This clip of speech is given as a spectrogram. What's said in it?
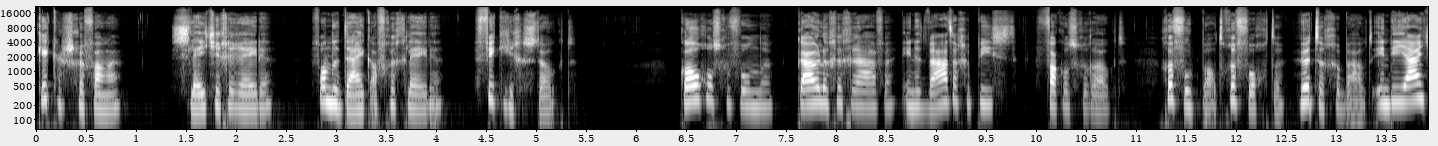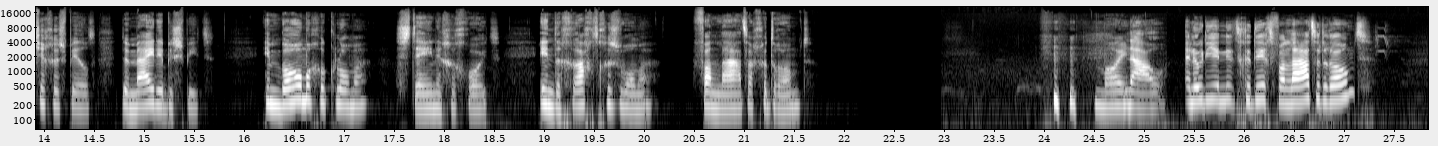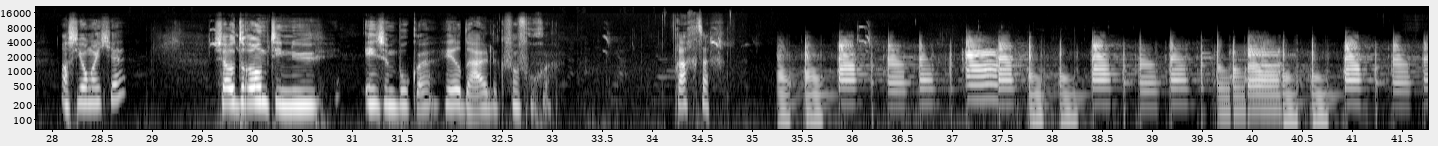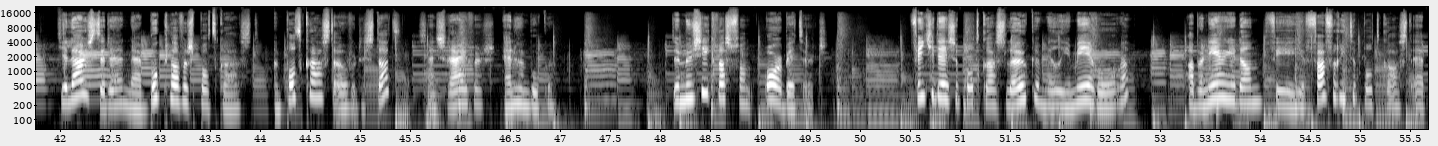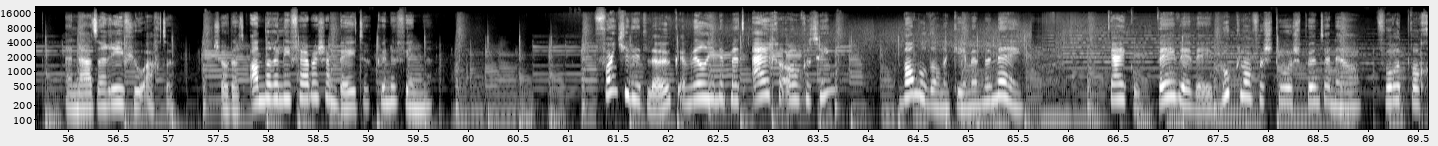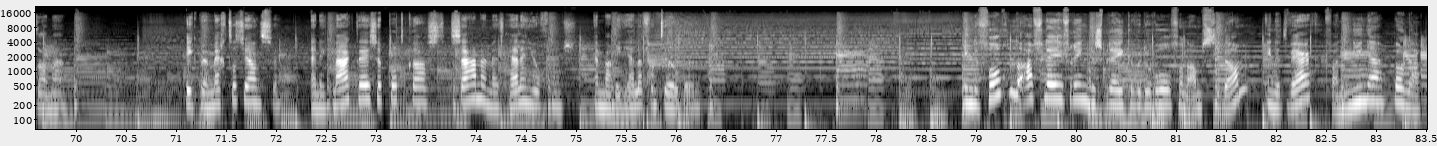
Kikkers gevangen, sleetje gereden, van de dijk afgegleden, fikkie gestookt. Kogels gevonden, kuilen gegraven, in het water gepiest, fakkels gerookt, gevoetbald, gevochten, hutten gebouwd, indiaantje gespeeld, de meiden bespied, in bomen geklommen, stenen gegooid, in de gracht gezwommen, van later gedroomd. Mooi. Nou, en hoe die in dit gedicht van later droomt, als jongetje, zo droomt hij nu in zijn boeken heel duidelijk van vroeger. Prachtig. Je luisterde naar Booklovers Podcast, een podcast over de stad, zijn schrijvers en hun boeken. De muziek was van Orbitert. Vind je deze podcast leuk en wil je meer horen? Abonneer je dan via je favoriete podcast-app en laat een review achter, zodat andere liefhebbers hem beter kunnen vinden. Vond je dit leuk en wil je het met eigen ogen zien? Wandel dan een keer met me mee. Kijk op www.boekloverstours.nl voor het programma. Ik ben Mechtel Jansen en ik maak deze podcast samen met Helen Jochems en Marielle van Tilburg. In de volgende aflevering bespreken we de rol van Amsterdam in het werk van Nina Polak.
